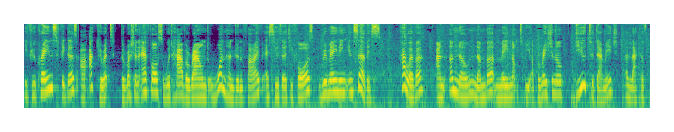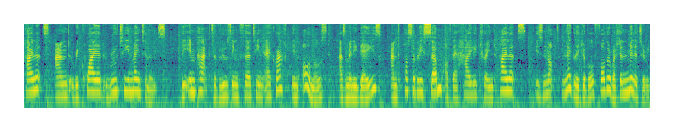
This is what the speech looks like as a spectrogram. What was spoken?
If Ukraine's figures are accurate, the Russian Air Force would have around 105 Su 34s remaining in service. However, an unknown number may not be operational due to damage, a lack of pilots, and required routine maintenance. The impact of losing 13 aircraft in almost as many days, and possibly some of their highly trained pilots, is not negligible for the Russian military,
